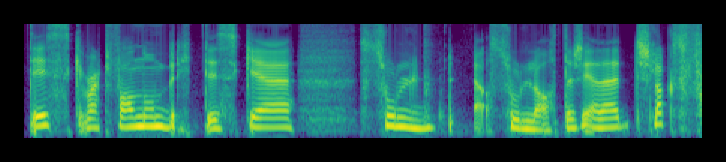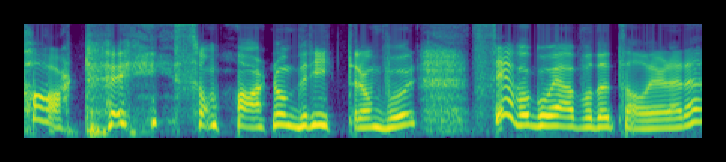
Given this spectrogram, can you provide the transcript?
britisk, i hvert fall noen britiske sol, ja, soldater, sier jeg. Det er et slags fartøy som har noen briter om bord. Se hvor god jeg er på detaljer, dere!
